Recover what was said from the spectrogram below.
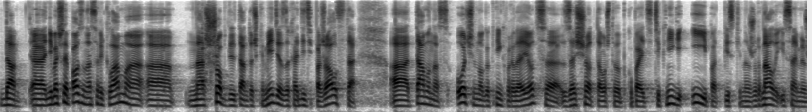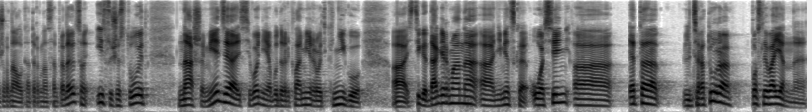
да. Э, небольшая пауза, у нас реклама э, на shop Заходите, пожалуйста. Там у нас очень много книг продается за счет того, что вы покупаете эти книги и подписки на журналы, и сами журналы, которые у нас там продаются. И существует наша медиа. Сегодня я буду рекламировать книгу Стига Даггермана «Немецкая осень». Это литература послевоенная.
